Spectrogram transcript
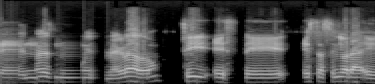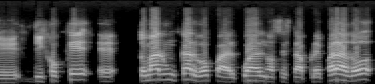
eh, no es muy de mi agrado. Sí, este, esta señora eh, dijo que tomar un cargo para el cual no se está preparado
